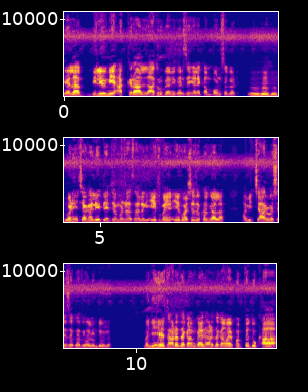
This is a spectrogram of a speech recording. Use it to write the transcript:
त्याला बिलीव्ह मी अकरा लाख रुपये आम्ही खर्च केला कंपाऊंड सकट. पण ह्याच्या खाली त्यांचं म्हणणं असं आलं की एक महिने एक वर्षाचं खत घाला. आम्ही चार वर्षाचं खत घालून ठेवलं. म्हणजे हे झाडाचं काम काय? झाडाचं काम आहे फक्त तू खा.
